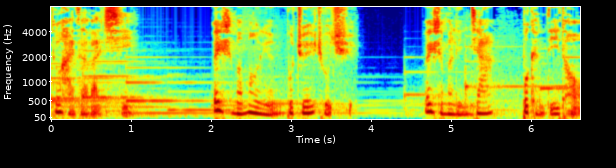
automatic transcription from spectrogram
都还在惋惜，为什么孟云不追出去？为什么林佳不肯低头？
